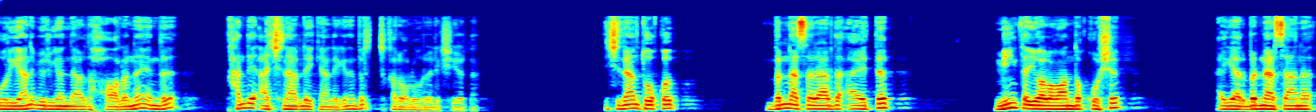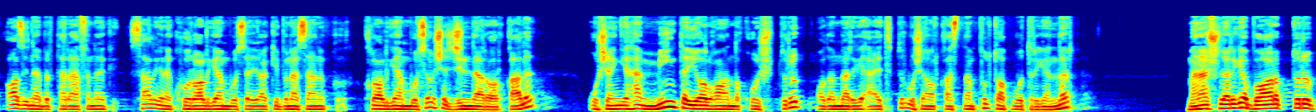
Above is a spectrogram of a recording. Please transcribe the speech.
o'rganib yurganlarni holini endi qanday achinarli ekanligini bir chiqarib olaveraylik shu yerdan. Ichidan to'qib bir narsalarni aytib mingta yolg'onni qo'shib agar bir narsani ozgina bir tarafini salgina ko'rolgan bo'lsa yoki bir narsani qilolgan bo'lsa o'sha jinlar orqali o'shanga ham mingta yolg'onni qo'shib turib odamlarga aytib turib o'sha orqasidan pul topib o'tirganlar. Mana shularga borib turib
